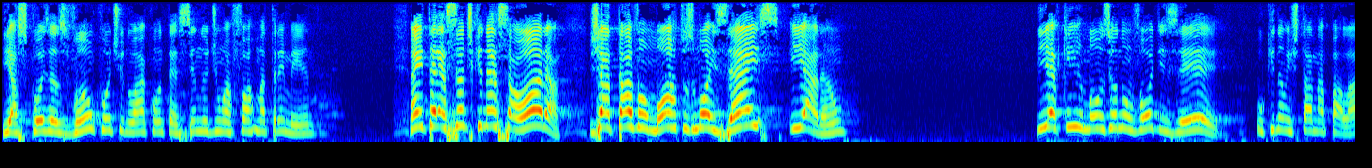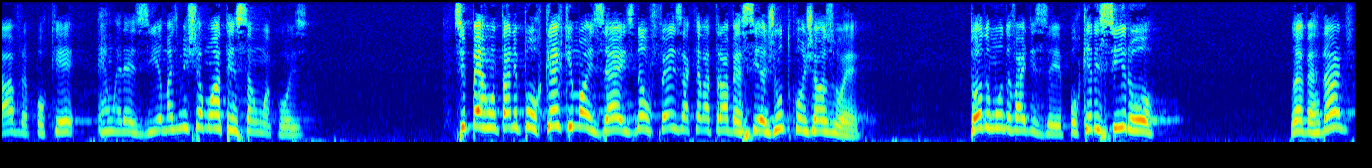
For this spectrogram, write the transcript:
E as coisas vão continuar acontecendo de uma forma tremenda. É interessante que nessa hora já estavam mortos Moisés e Arão. E aqui, irmãos, eu não vou dizer o que não está na palavra, porque é uma heresia, mas me chamou a atenção uma coisa. Se perguntarem por que, que Moisés não fez aquela travessia junto com Josué, todo mundo vai dizer, porque ele se irou. Não é verdade?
